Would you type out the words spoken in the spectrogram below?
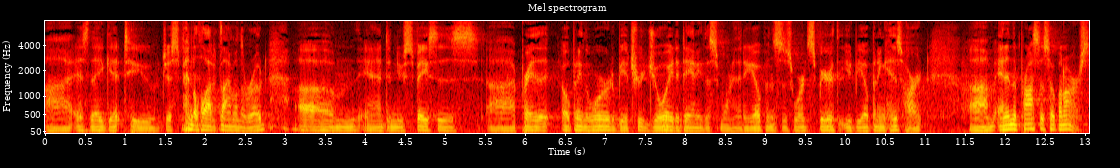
uh, as they get to just spend a lot of time on the road um, and in new spaces. Uh, I pray that opening the word would be a true joy to Danny this morning, that he opens his word, Spirit, that you'd be opening his heart. Um, and in the process, open ours.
